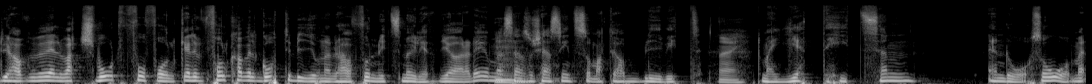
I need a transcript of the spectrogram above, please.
det har väl varit svårt att få folk, eller folk har väl gått till bio när det har funnits möjlighet att göra det, men Mm. sen så känns det inte som att det har blivit Nej. de här jättehitsen ändå så. Men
